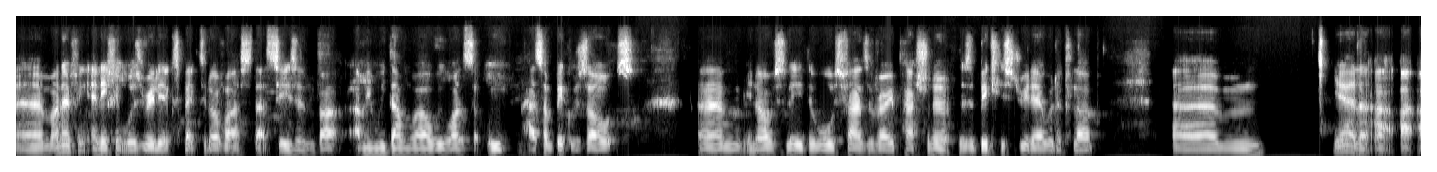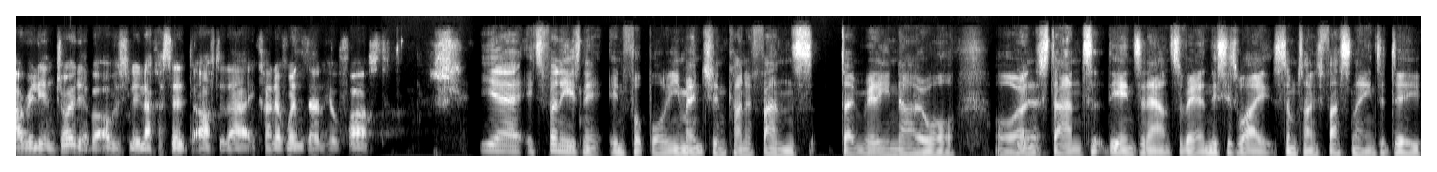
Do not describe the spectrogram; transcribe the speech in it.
Um, I don't think anything was really expected of us that season, but I mean, we done well. We won. We had some big results. Um, you know, obviously the Wolves fans are very passionate. There's a big history there with the club. Um, yeah, and I, I, I really enjoyed it. But obviously, like I said, after that, it kind of went downhill fast. Yeah, it's funny, isn't it? In football, you mentioned kind of fans don't really know or or yeah. understand the ins and outs of it and this is why it's sometimes fascinating to do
